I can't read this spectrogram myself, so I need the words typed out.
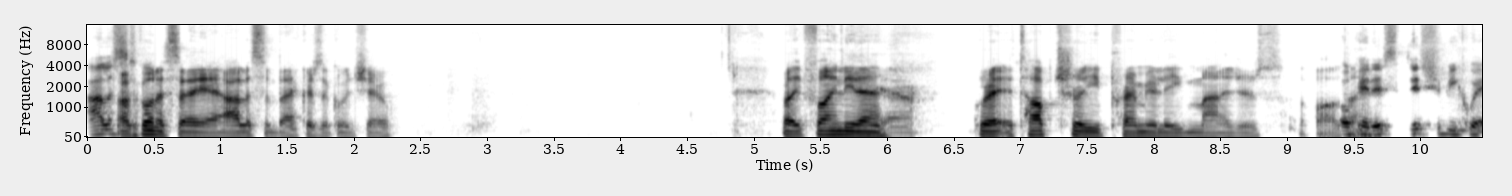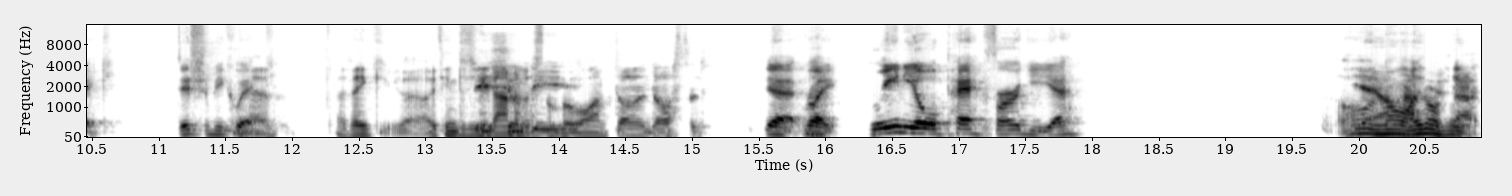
I was going to say, yeah, Alisson Becker's a good show. Right, finally then, Yeah. great top three Premier League managers of all time. Okay, this this should be quick. This should be quick. Yeah, I think I think this is This should unanimous be number one. done and dusted. Yeah, right. Mourinho, Pep, Fergie. Yeah. Oh Yeah, no, I don't think. that.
